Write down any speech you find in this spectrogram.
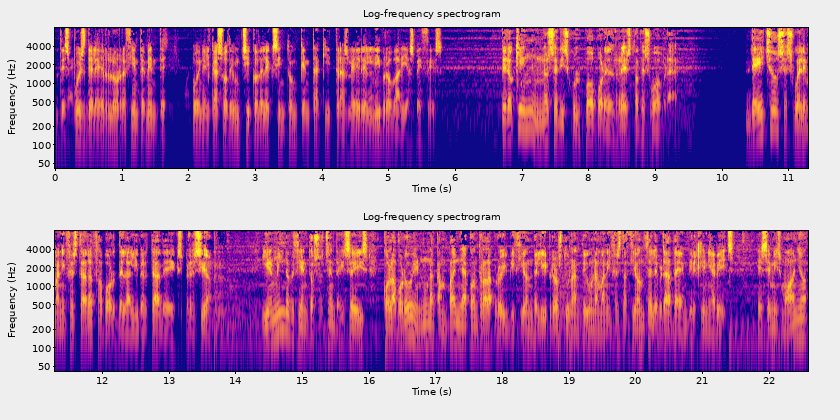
Después de leerlo recientemente, o en el caso de un chico de Lexington, Kentucky, tras leer el libro varias veces. Pero King no se disculpó por el resto de su obra. De hecho, se suele manifestar a favor de la libertad de expresión y en 1986 colaboró en una campaña contra la prohibición de libros durante una manifestación celebrada en Virginia Beach. Ese mismo año,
